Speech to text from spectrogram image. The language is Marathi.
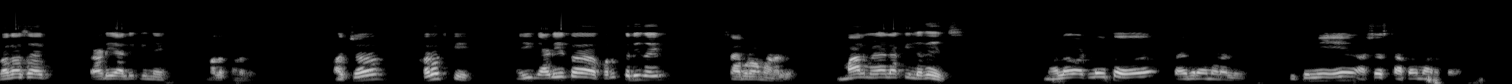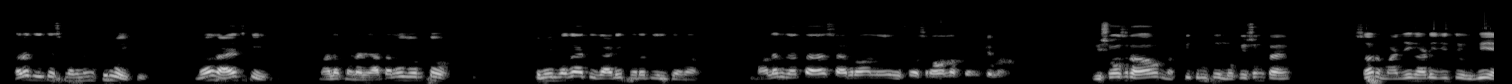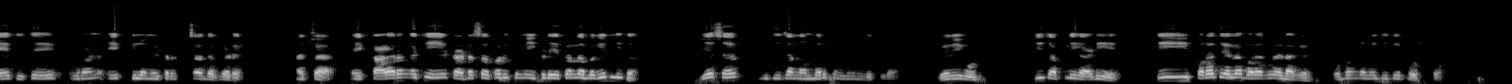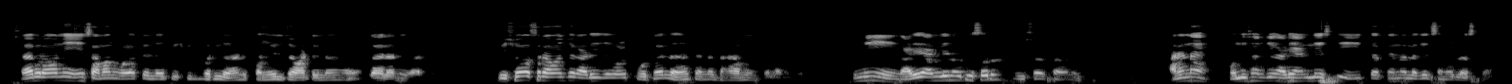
बघा साहेब गाडी आली की नाही? मला म्हणाले अच्छा खरंच की. ही गाडी आता परत कधी जाईल? साहेबराव म्हणाले. माल मिळाला की लगेच. मला वाटलं होतं साहेबराव म्हणाले की तुम्ही अशाच थापा मारताय. खरंच इथे स्मगलिंग सुरू आहे की? मग आहेच की. मालक म्हणाले आता मी झोपतो. तुम्ही बघा ती गाडी परत येईल तेव्हा. मालक जाता साहेबरावांनी विश्वासरावांना फोन केला. विश्वासराव नक्की तुमचं लोकेशन काय? सर माझी गाडी जिथे उभी आहे तिथे उरण एक किलोमीटरचा दगड आहे. अच्छा एक काळ्या रंगाची टाटा सफारी तुम्ही इकडे येताना बघितली का? येस सर मी तिचा नंबर पण लिहून घेतला व्हेरी गुड तीच आपली गाडी आहे. ती परत यायला बराच वेळ लागेल. तोपर्यंत मी तिथे पोहोचतो साहेबरावांनी सामान गोळा केलं पिशवीत भरलं आणि पनवेलच्या वाटेनं जायला निघाले. विश्वासरावांच्या गाडीजवळ पोहोचायला त्यांना दहा मिनिटं लागले. तुम्ही गाडी आणली नव्हती सर? विश्वासरावांनी. अरे नाही पोलिसांची गाडी आणली असती तर त्यांना लगेच समजलं असतं.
